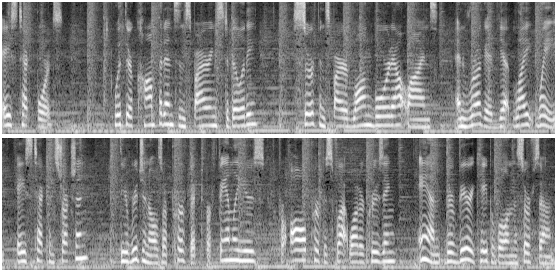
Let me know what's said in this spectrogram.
ACE-TEC boards with their confidence-inspiring stability, surf-inspired longboard outlines, and rugged yet lightweight ACE-TEC construction, the originals are perfect for family use, for all-purpose flat water cruising, and they're very capable in the surf zone.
